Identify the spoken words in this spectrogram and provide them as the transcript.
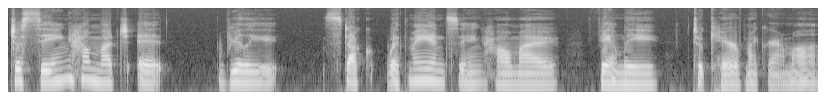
just seeing how much it really stuck with me and seeing how my family took care of my grandma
